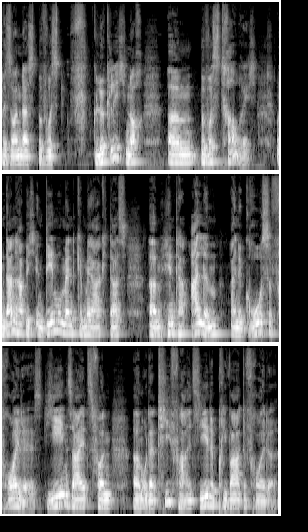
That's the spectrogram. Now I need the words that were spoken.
besonders bewusst glücklich noch ähm, bewusst traurig. Und dann habe ich in dem Moment gemerkt, dass ähm, hinter allem eine große Freude ist, jenseits von ähm, oder tiefer als jede private Freude.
